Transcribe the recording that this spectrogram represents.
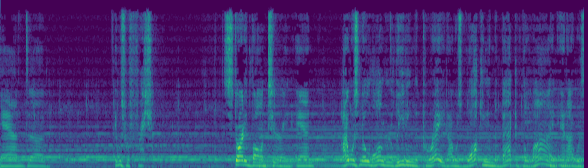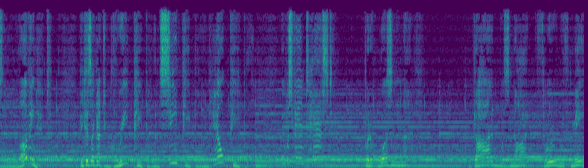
and uh, it was refreshing. Started volunteering, and I was no longer leading the parade. I was walking in the back of the line, and I was loving it because I got to greet people and see people and help people. It was fantastic, but it wasn't enough. God was not through with me,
